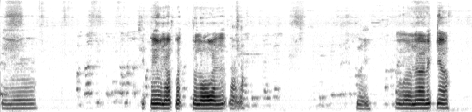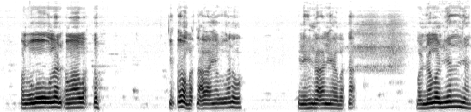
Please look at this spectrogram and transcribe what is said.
Hmm. Yung dapat tulungan na ano. Hmm. Namit niya. Pag umuulan, kawawa to. Ito, bata ka yung ano. Hinihinaan niya, bata. Magnaman yan yan.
